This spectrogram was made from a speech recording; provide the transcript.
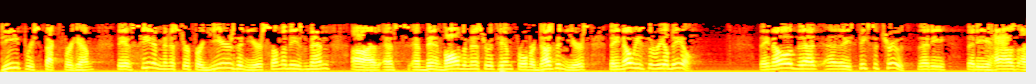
deep respect for him. They have seen him minister for years and years. Some of these men uh, have, have been involved in ministry with him for over a dozen years. They know he's the real deal. They know that uh, he speaks the truth, that he that he has a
